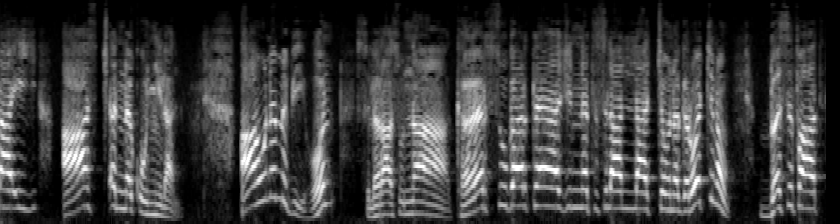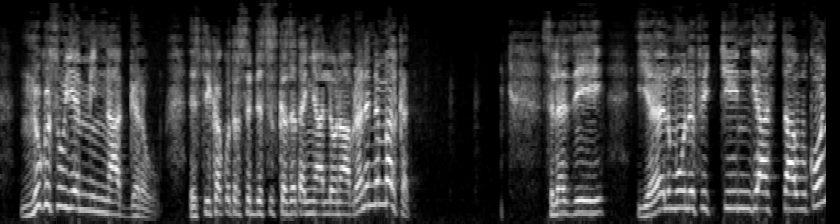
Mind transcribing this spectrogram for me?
ራእይ አስጨነቁኝ ይላል። አሁንም ቢሆን ስለ ራሱና ከእርሱ ጋር ተያያዥነት ስላላቸው ነገሮች ነው በስፋት ንጉሡ የሚናገረው። እስቲ ከቁጥር ስድስት እስከ ዘጠኝ ያለውን አብረን እንመልከት። ስለዚህ የሕልሙን ፍቺ እንዲያስታውቁኝ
